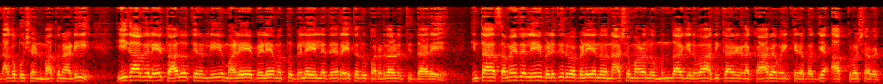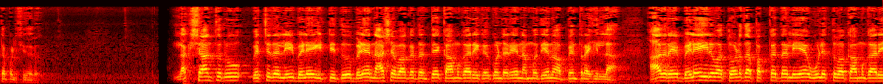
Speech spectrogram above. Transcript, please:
ನಾಗಭೂಷಣ್ ಮಾತನಾಡಿ, ಈಗಾಗಲೇ ತಾಲೂಕಿನಲ್ಲಿ ಮಳೆ, ಬೆಳೆ ಮತ್ತು ಬೆಲೆ ಇಲ್ಲದೆ ರೈತರು ಪರದಾಡುತ್ತಿದ್ದಾರೆ. ಇಂತಹ ಸಮಯದಲ್ಲಿ ಬೆಳೆದಿರುವ ಬೆಳೆಯನ್ನು ನಾಶ ಮಾಡಲು ಮುಂದಾಗಿರುವ ಅಧಿಕಾರಿಗಳ ಕಾರ್ಯವೈಖರಿಯ ಬಗ್ಗೆ ಆಕ್ರೋಶ ವ್ಯಕ್ತಪಡಿಸಿದರು. ಲಕ್ಷಾಂತರ ವೆಚ್ಚದಲ್ಲಿ ಬೆಳೆ ಇಟ್ಟಿದ್ದು, ಬೆಳೆ ನಾಶವಾಗದಂತೆ ಕಾಮಗಾರಿ ಕೈಗೊಂಡರೆ ನಮ್ಮದೇನು ಅಭ್ಯಂತರ ಇಲ್ಲ. ಆದರೆ ಬೆಳೆ ಇರುವ ತೋಟದ ಪಕ್ಕದಲ್ಲಿಯೇ ಉಳೆತ್ತುವ ಕಾಮಗಾರಿ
